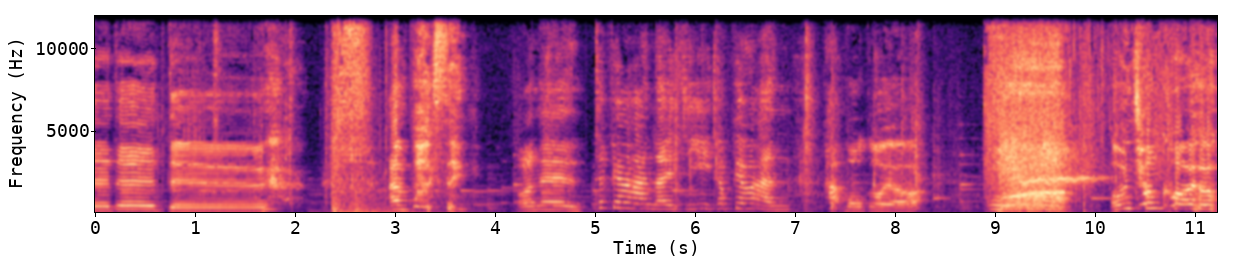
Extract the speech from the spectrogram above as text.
뜸뜨뜨뜨뜨 언박싱 오늘 특별한 날씨 특별한 밥 먹어요 우와 엄청 커요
